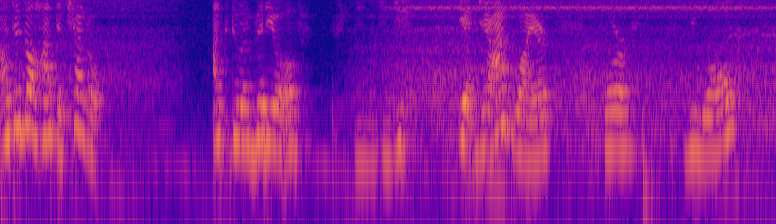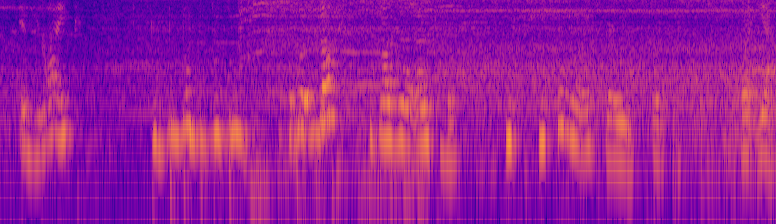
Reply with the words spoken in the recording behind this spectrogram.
I did not have the channel. I could do a video of J- J- Jaguar for you all, if you like. But not because of Ultima. He's, he's still like very expensive. But yeah.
